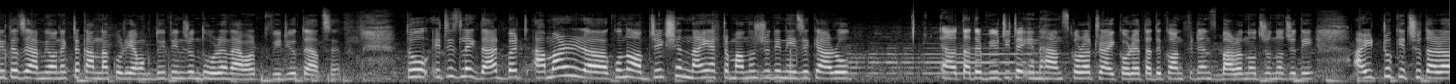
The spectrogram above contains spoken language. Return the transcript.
নিতে যাই আমি অনেকটা কান্না করি। আমাকে দুই, তিনজন ধরে নেয় আমার ভিডিওতে আছে। তো it is like that but আমার কোনো অবজেকশন নাই। একটা মানুষ যদি নিজেকে আরও তাদের বিউটিটা এনহ্যান্স করা ট্রাই করে, তাদের কনফিডেন্স বাড়ানোর জন্য যদি আরেকটু কিছু তারা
